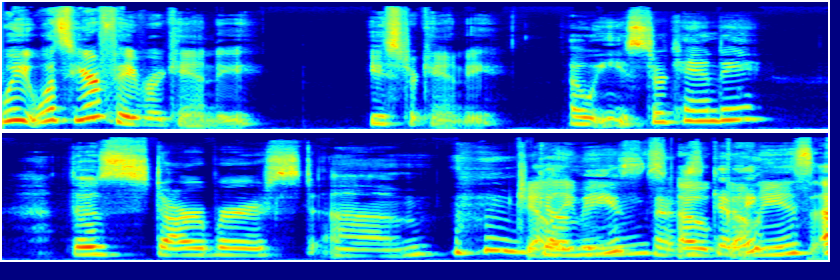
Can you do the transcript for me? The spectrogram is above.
Wait, what's your favorite candy? Easter candy. Oh, Easter candy. Those Starburst um, Jelly gummies. beans? No, oh, kidding. gummies.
